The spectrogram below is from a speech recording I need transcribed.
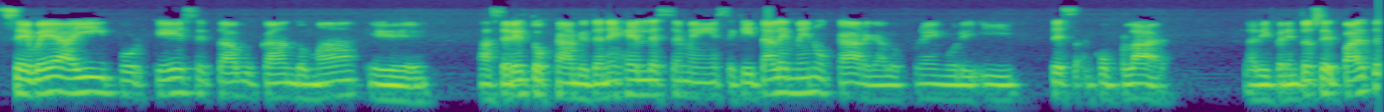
se ve ahí por qué se está buscando más eh, hacer estos cambios, tener el SMS, quitarle menos carga a los frameworks y, desacoplar la diferencia. Entonces, parte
